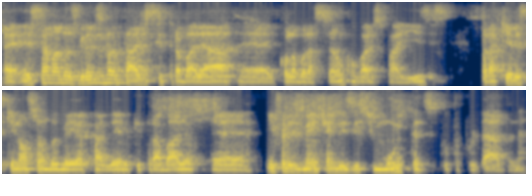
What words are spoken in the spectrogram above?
É, essa é uma das grandes vantagens de trabalhar é, em colaboração com vários países. Para aqueles que não são do meio acadêmico e trabalham, é, infelizmente ainda existe muita disputa por dado, né?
